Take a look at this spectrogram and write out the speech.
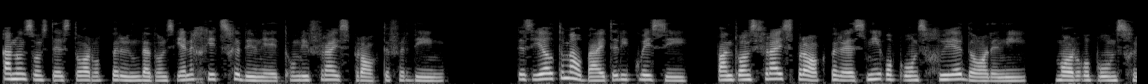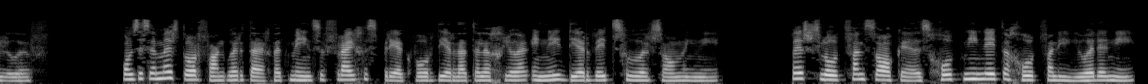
Kan ons ons dus daarop beroem dat ons enig iets gedoen het om die vrijspraak te verdienen? Het is heeltemal buiten die kwestie, want ons vrijspraak berus niet op ons goede daden nie, maar op ons geloof. Ons is immers daarvan oortuig dat mensen vrijgesprek worden dat hulle gloe en nie dier wetsgehoorsaming nie. Per slot van zaken is God niet net de God van die Joden nie,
